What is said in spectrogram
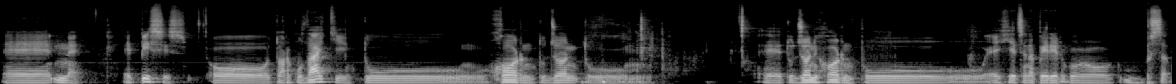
Ε, ναι. Επίσης, ο, το αρκουδάκι του Horn, του, John, του, ε, του Johnny Horn που έχει έτσι ένα περίεργο μπσα-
